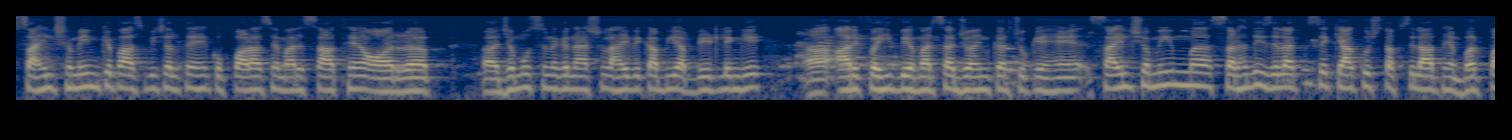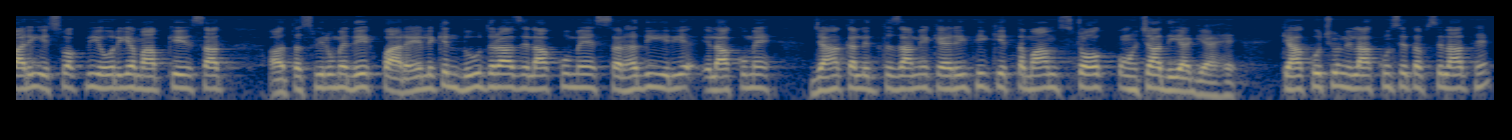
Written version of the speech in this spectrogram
साहिल शमीम के पास भी चलते हैं कुपवाड़ा से हमारे साथ हैं और जम्मू श्रीनगर नेशनल हाईवे का भी अपडेट लेंगे। आरिफ वहीद भी हमारे साथ ज्वाइन कर चुके हैं। साहिल शमीम सरहदी जिला से क्या कुछ तफसीत हैं? बर्फबारी इस वक्त भी हो रही है, हम आपके साथ तस्वीरों में देख पा रहे हैं, लेकिन दूर दराज इलाकों में, सरहदी इलाकों में, जहाँ कल इंतजामिया कह रही थी कि तमाम स्टॉक पहुँचा दिया गया है, क्या कुछ उन इलाकों से तफसीत हैं?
